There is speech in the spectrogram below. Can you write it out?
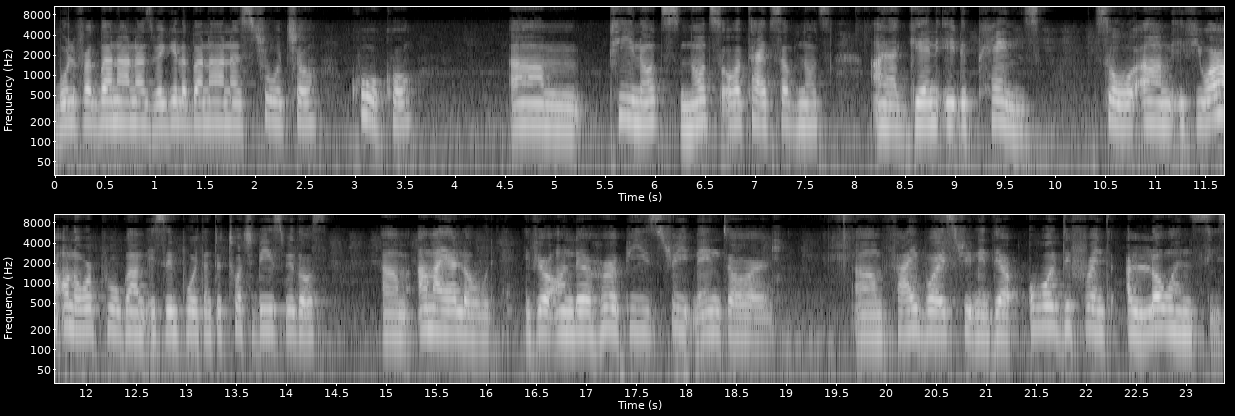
bullfrog bananas, regular bananas, chocho, cocoa, um, peanuts, nuts, all types of nuts. And again, it depends. So um, if you are on our program, it's important to touch base with us. Um, am I allowed? If you're on the herpes treatment or um, fibroids treatment, they're all different allowances.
